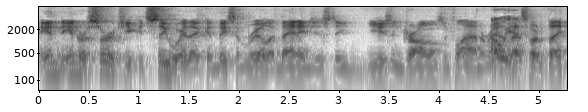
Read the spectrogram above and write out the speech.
in in research, you could see where there could be some real advantages to using drones and flying around Oh, yeah. that sort of thing.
